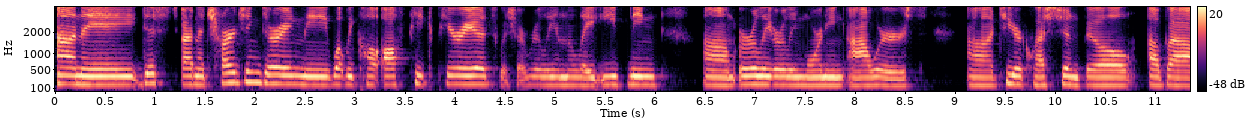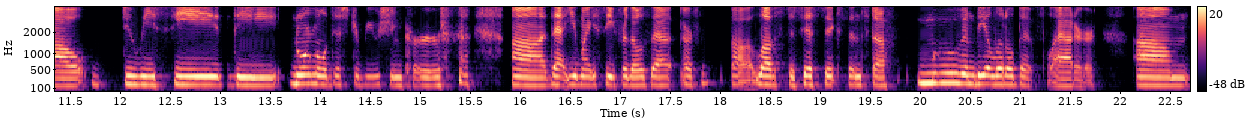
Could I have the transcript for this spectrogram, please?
on a dish on a charging during the what we call off-peak periods, which are really in the late evening, um, early early morning hours. Uh, to your question, Bill, about do we see the normal distribution curve uh, that you might see for those that are, uh, love statistics and stuff move and be a little bit flatter? Um,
